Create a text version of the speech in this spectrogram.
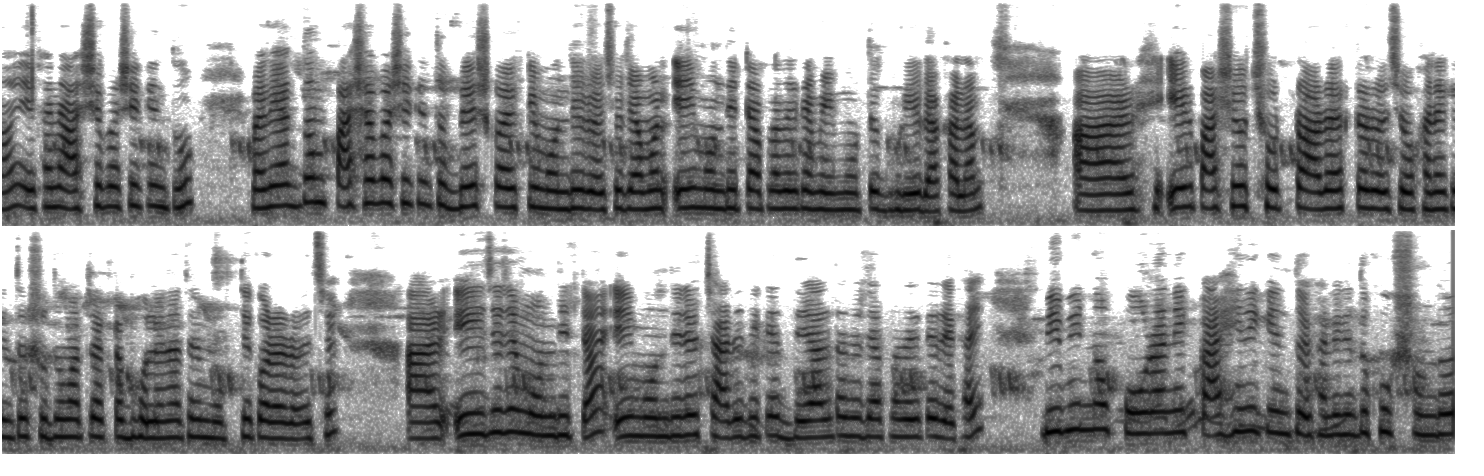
নয়, এখানে আশেপাশে কিন্তু মানে একদম পাশাপাশি কিন্তু বেশ কয়েকটি মন্দির রয়েছে। যেমন এই মন্দিরটা আপনাদেরকে আমি এই মুহূর্তে ঘুরিয়ে দেখালাম। আর এর পাশেও ছোট্ট আরও একটা রয়েছে, ওখানে কিন্তু শুধুমাত্র একটা ভোলেনাথের মূর্তি করা রয়েছে। আর এই যে যে মন্দিরটা, এই মন্দিরের চারিদিকের দেয়ালটা যদি আপনাদেরকে দেখাই, বিভিন্ন পৌরাণিক কাহিনী কিন্তু এখানে কিন্তু খুব সুন্দর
